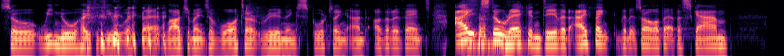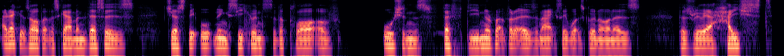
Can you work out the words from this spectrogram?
So we know how to deal with uh, large amounts of water ruining sporting and other events. I still reckon, David, I think that it's all a bit of a scam. I reckon it's all a bit of a scam, and this is just the opening sequence to the plot of Ocean's 15 or whatever it is. And actually, what's going on is there's really a heist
